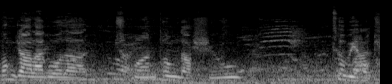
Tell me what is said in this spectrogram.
孟加拉国的传统的食物，特别好吃。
